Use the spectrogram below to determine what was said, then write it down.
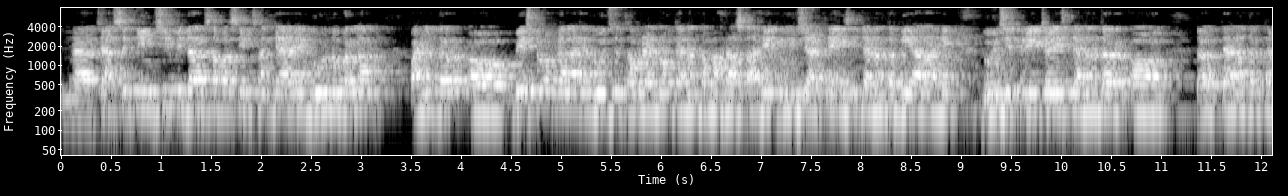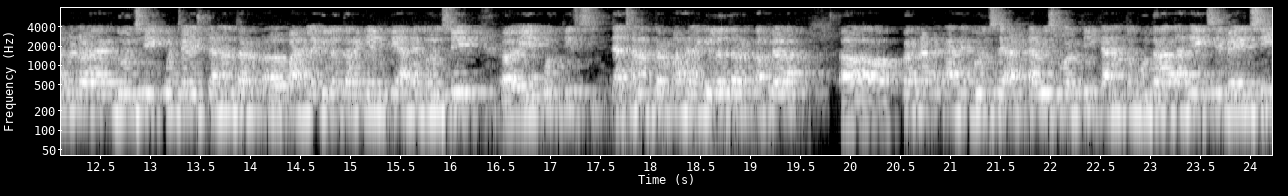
चारशे तीनशे विधानसभा सीट संख्या आहे दोन नंबरला. पाहिलं तर वेस्ट बंगाल आहे दोनशे चौऱ्याण्णव त्यानंतर महाराष्ट्र आहे दोनशे अठ्ठ्याऐंशी त्यानंतर बिहार आहे दोनशे त्रेचाळीस त्यानंतर त्यानंतर तमिळनाडू आहे दोनशे एकोणचाळीस त्यानंतर पाहायला गेलं तर एम पी आहे दोनशे एकोणतीस त्याच्यानंतर पाहायला गेलं तर आपल्याला कर्नाटक आहे दोनशे अठ्ठावीस वरती त्यानंतर गुजरात आहे एकशे ब्याऐंशी.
